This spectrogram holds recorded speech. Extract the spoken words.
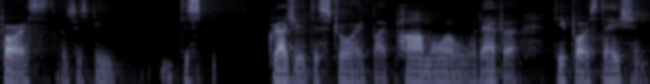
forest which has been dis- gradually destroyed by palm oil or whatever, deforestation,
